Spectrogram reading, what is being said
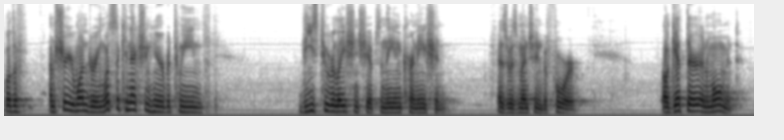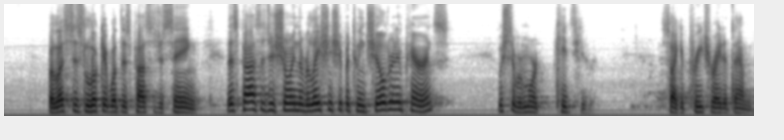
Well, the, I'm sure you're wondering what's the connection here between these two relationships and the incarnation, as was mentioned before. I'll get there in a moment. But let's just look at what this passage is saying. This passage is showing the relationship between children and parents. Wish there were more kids here so I could preach right at them.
